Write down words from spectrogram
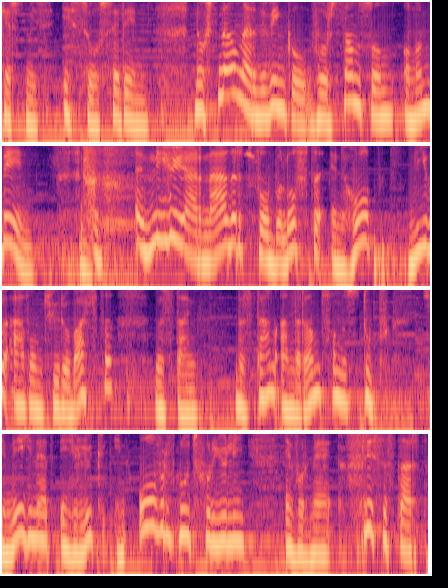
Kerstmis is zo sereen. Nog snel naar de winkel voor Samson om een been. Een, een nieuw jaar nadert vol belofte en hoop. Nieuwe avonturen wachten. We staan, we staan aan de rand van de stoep. Genegenheid en geluk in overvloed voor jullie. En voor mij een frisse start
